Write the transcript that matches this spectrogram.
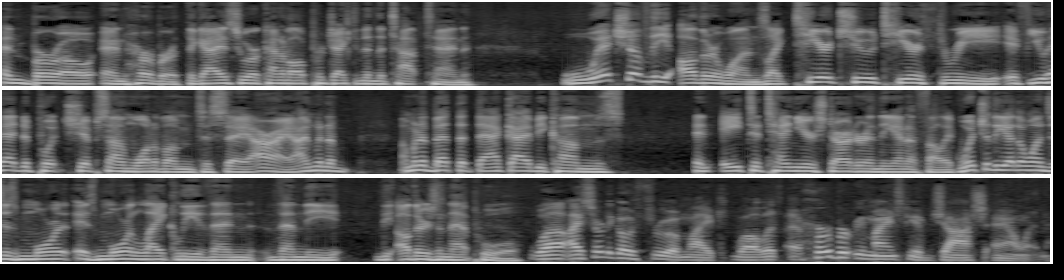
and Burrow and Herbert, the guys who are kind of all projected in the top ten. Which of the other ones, like tier two, tier three, if you had to put chips on one of them to say, all right, I'm gonna, I'm gonna bet that that guy becomes an eight to ten year starter in the NFL? Like which of the other ones is more is more likely than than the the others in that pool? Well, I sort of go through them like, well, uh, Herbert reminds me of Josh Allen,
